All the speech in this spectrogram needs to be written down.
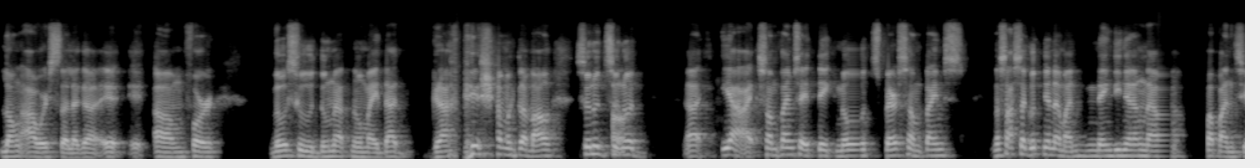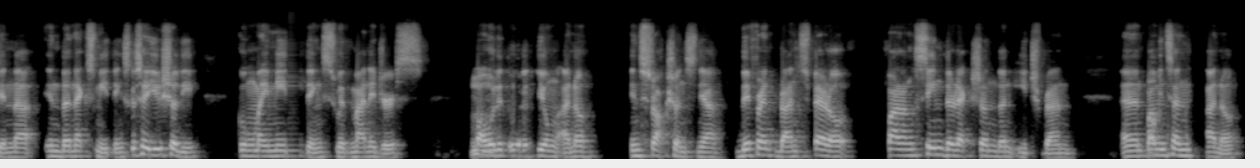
long hours talaga. It, it, um, for those who do not know my dad, grabe siya magtrabaho. Sunod-sunod. Uh, yeah, sometimes I take notes pero sometimes nasasagot niya naman, hindi, hindi niya lang na papansin na in the next meetings. Kasi usually kung may meetings with managers Mm. paulit-ulit yung ano instructions niya. Different brands pero parang same direction than each brand. And paminsan ano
